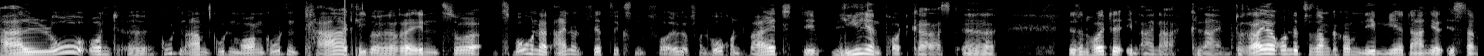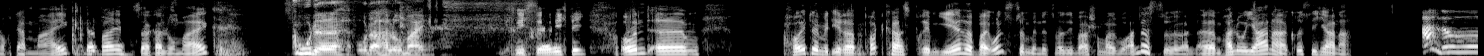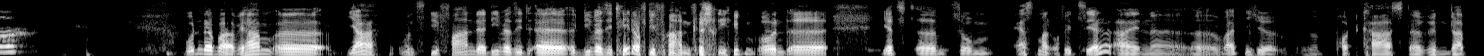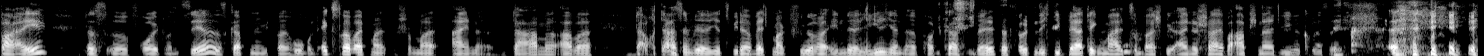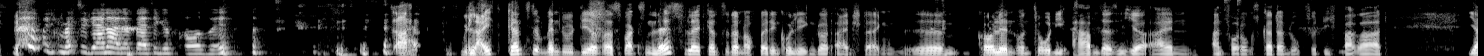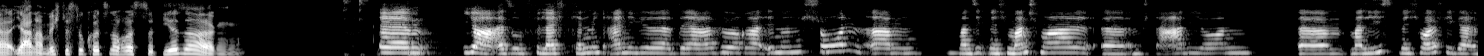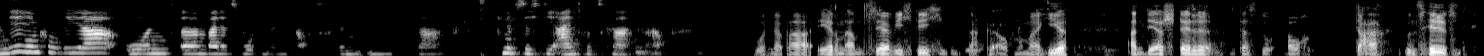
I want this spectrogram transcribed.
Hallo und äh, guten Abend, guten Morgen, guten Tag, liebe HörerInnen, zur 241. Folge von Hoch und Weit, dem Lilien-Podcast. Äh, wir sind heute in einer kleinen Dreierrunde zusammengekommen. Neben mir, Daniel, ist da noch der Mike dabei. Sag Hallo, Mike. Gute oder Hallo, Mike. Richtig, sehr richtig. Und ähm, heute mit ihrer Podcast-Premiere, bei uns zumindest, weil sie war schon mal woanders zu hören. Ähm, hallo, Jana. Grüß dich, Jana. Hallo. Wunderbar. Wir haben äh, ja uns die Fahnen der Diversität, äh, Diversität auf die Fahnen geschrieben und äh, jetzt äh, zum ersten Mal offiziell eine äh, weibliche äh, Podcasterin dabei. Das äh, freut uns sehr. Es gab nämlich bei Hoch und Extraweit mal schon mal eine Dame, aber da, auch da sind wir jetzt wieder Weltmarktführer in der Lilien-Podcast-Welt. Das sollten sich die Bärtigen mal zum Beispiel eine Scheibe abschneiden, liebe Grüße. ich möchte gerne eine bärtige Frau sehen. Da, vielleicht kannst du, wenn du dir was wachsen lässt, vielleicht kannst du dann auch bei den Kollegen dort einsteigen. Ähm, Colin und Toni haben da sicher einen Anforderungskatalog für dich parat. Ja, Jana, möchtest du kurz noch was zu dir sagen? Ähm, ja, also vielleicht kennen mich einige der HörerInnen schon. Ähm, man sieht mich manchmal äh, im Stadion. Ähm, man liest mich häufiger im Lilienkurier und ähm, bei der zweiten bin ich auch zu finden. Da knipse ich die Eintrittskarten ab. Wunderbar. Ehrenamt sehr wichtig. Danke auch nochmal hier an der Stelle, dass du auch da uns hilfst.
